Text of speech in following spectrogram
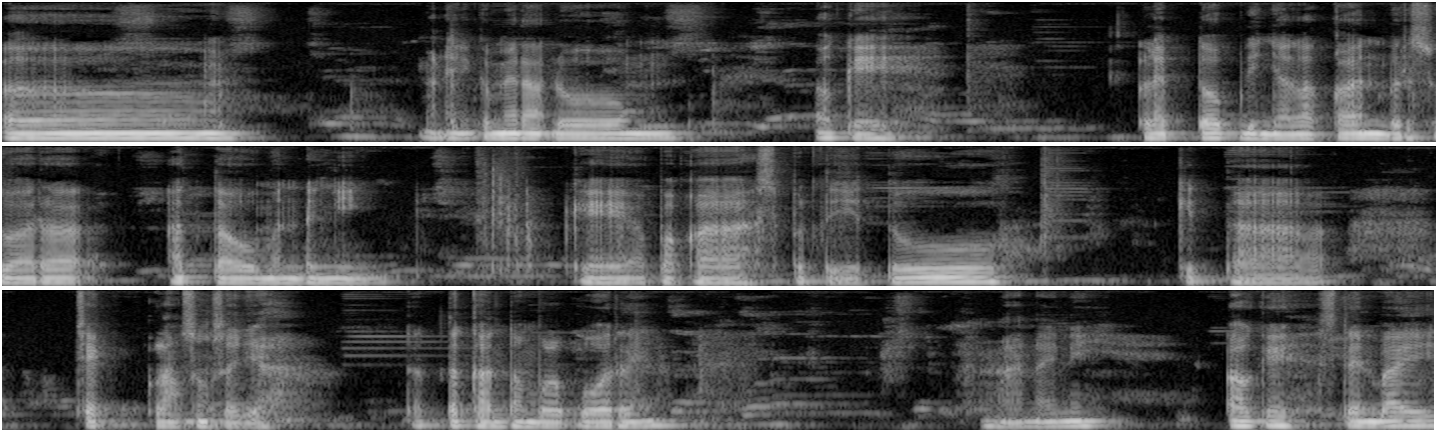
Uh, mana ini kamera? Dong. Oke. Okay. laptop dinyalakan bersuara atau mendenging. Oke okay, apakah seperti itu kita cek langsung saja. Tekan tombol powernya mana ini? Oke okay, standby.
